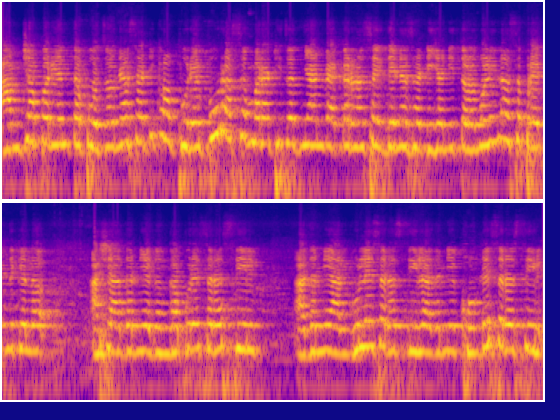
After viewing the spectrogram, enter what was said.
आमच्यापर्यंत पोहोचवण्यासाठी किंवा पुरेपूर असं मराठीचं ज्ञान व्याकरणासहित देण्यासाठी ज्यांनी तळमळीनं असं प्रयत्न केलं असे आदरणीय गंगापुरे सर असतील आदरणीय अलगुले सर असतील आदरणीय खोंडे सर असतील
